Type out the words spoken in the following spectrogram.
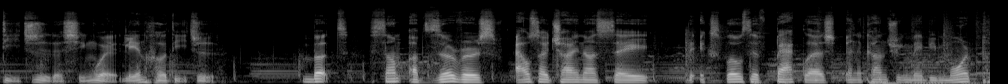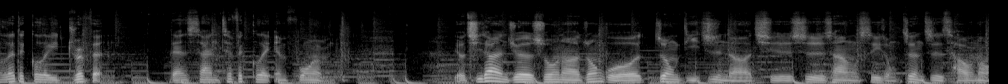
抵制的行为，联合抵制。But some observers outside China say the explosive backlash in the country may be more politically driven than scientifically informed. 有其他人觉得说呢，中国这种抵制呢，其实事实上是一种政治操弄，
